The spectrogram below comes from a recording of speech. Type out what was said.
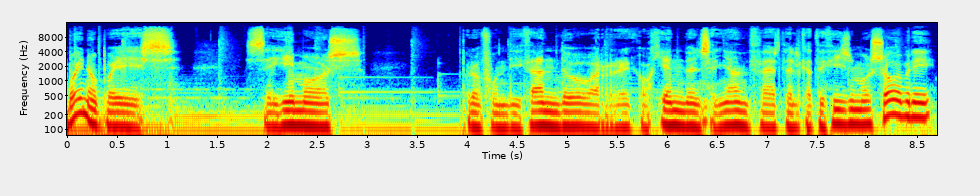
Bueno, pues seguimos profundizando, recogiendo enseñanzas del catecismo sobre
